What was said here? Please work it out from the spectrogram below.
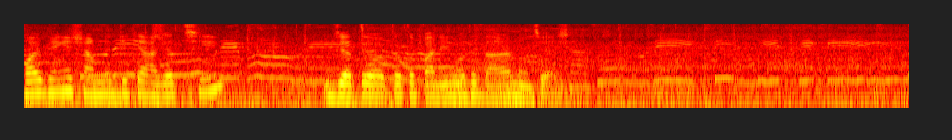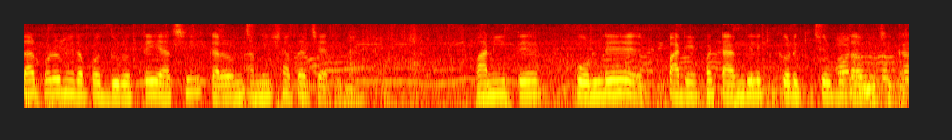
ভয় ভেঙে সামনের দিকে আগাচ্ছি, যাতে অন্তত পানির মধ্যে দাঁড়ানো যায়। তারপরেও নিরাপদ দূরত্বেই আছি, কারণ আমি সাঁতার জানি না। পানিতে পড়লে পানি একবার টান দিলে কি করে কি করব তাও বুঝি না।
